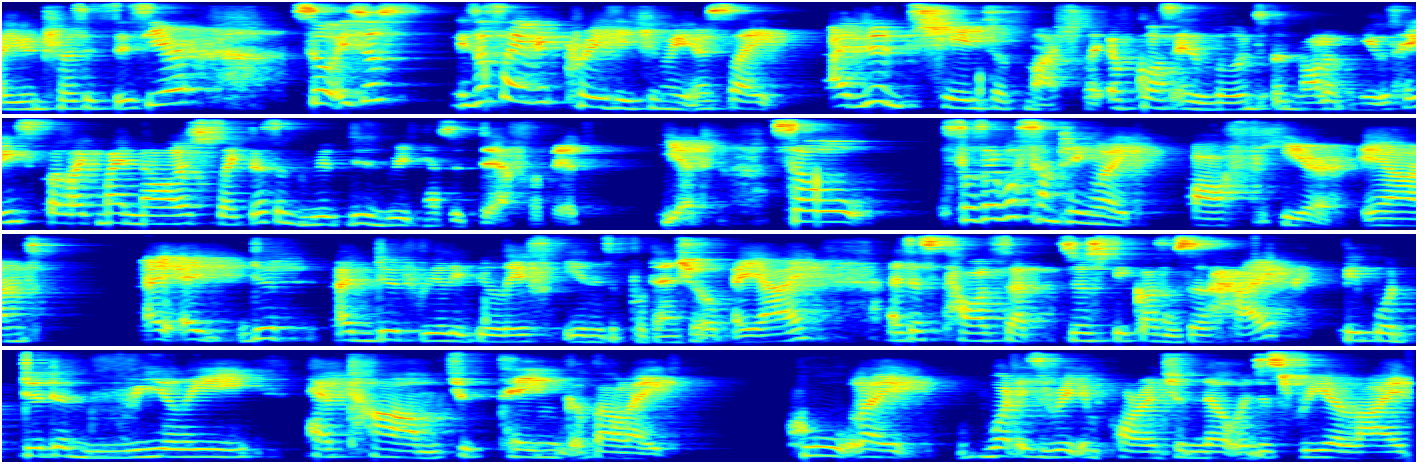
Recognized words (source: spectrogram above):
are you interested this year? So it's just, it's just like a bit crazy to me. It's like, I didn't change as much. Like, of course, I learned a lot of new things, but like my knowledge, like, doesn't really, didn't really have the depth of it yet. So, so there was something like off here. And I, I did, I did really believe in the potential of AI. I just thought that just because of the hype, people didn't really have time to think about like who like what is really important to know and just rely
